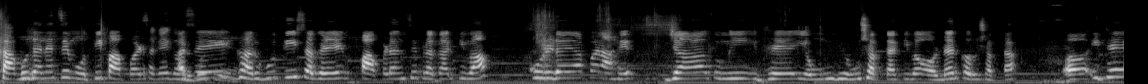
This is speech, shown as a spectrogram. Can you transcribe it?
साबुदाण्याचे मोती पापड. सगळे असे. घरगुती सगळे पापडांचे प्रकार किंवा कुरडया पण आहेत ज्या तुम्ही इथे येऊन घेऊ शकता किंवा ऑर्डर करू शकता. इथे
